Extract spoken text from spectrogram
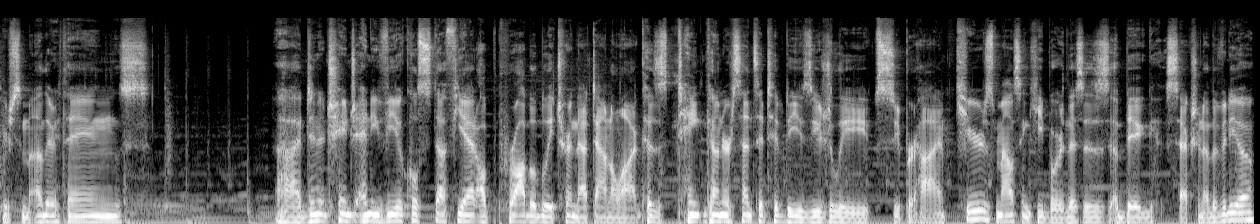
Here's some other things. Uh, didn't change any vehicle stuff yet. I'll probably turn that down a lot because tank gunner sensitivity is usually super high. Here's mouse and keyboard. This is a big section of the video.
